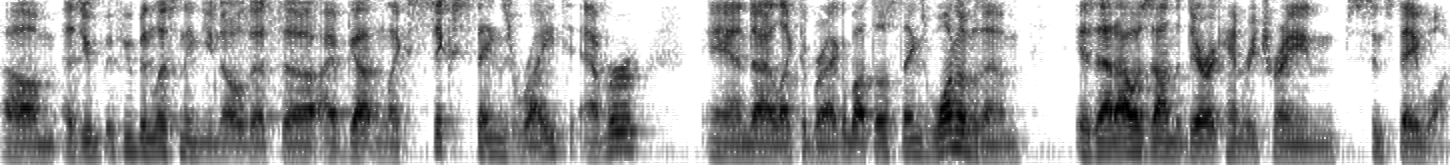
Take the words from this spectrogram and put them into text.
Um, as you, if you've been listening, you know that uh, I've gotten like six things right ever, and I like to brag about those things. One of them is that I was on the Derrick Henry train since day one.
